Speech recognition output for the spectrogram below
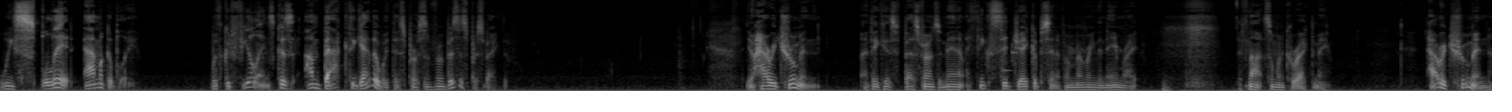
we split amicably with good feelings because I'm back together with this person from a business perspective you know, Harry Truman, I think his best friend was a man, I think Sid Jacobson, if I'm remembering the name right. If not, someone correct me. Harry Truman,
